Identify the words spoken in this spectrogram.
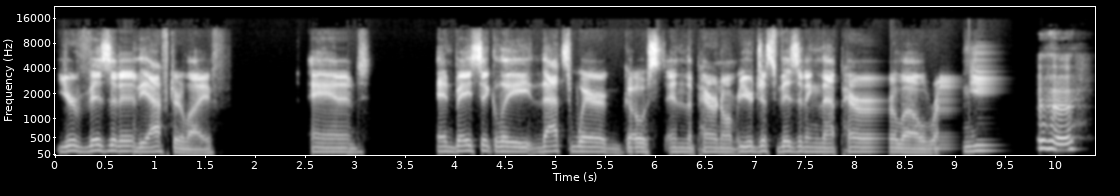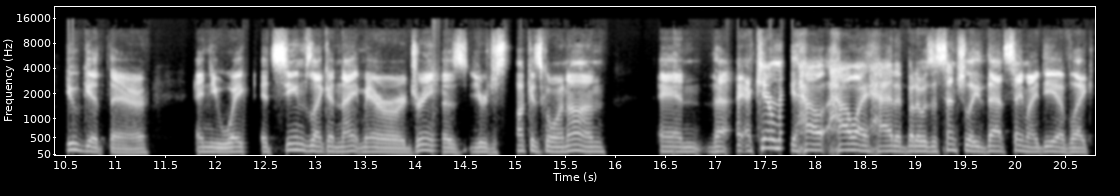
you're visiting the afterlife, and and basically that's where ghosts and the paranormal. You're just visiting that parallel. Right? You Mm-hmm. you get there and you wake. It seems like a nightmare or a dream because you're just fuck is going on. And that I I can't remember how how I had it, but it was essentially that same idea of like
